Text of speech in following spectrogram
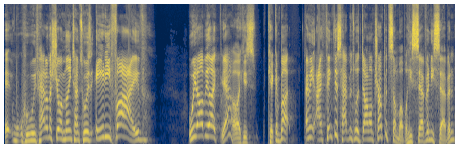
eh, who we've had on the show a million times, who is 85, we'd all be like, yeah, like he's kicking butt. I mean, I think this happens with Donald Trump at some level. He's 77.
